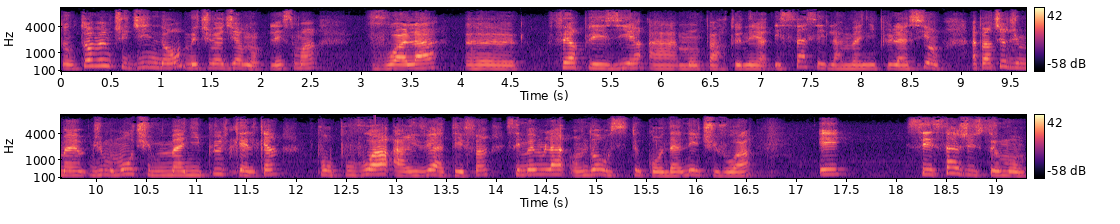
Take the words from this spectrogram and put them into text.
Donc toi-même, tu dis non, mais tu vas dire non, laisse-moi, voilà, euh, faire plaisir à mon partenaire. Et ça, c'est la manipulation. À partir du, du moment où tu manipules quelqu'un pour pouvoir arriver à tes fins, c'est même là, on doit aussi te condamner, tu vois. Et c'est ça justement.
